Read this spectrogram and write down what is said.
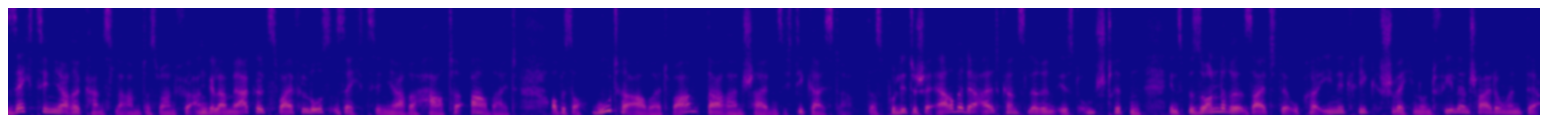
16 Jahre Kanzleramt, das waren für Angela Merkel zweifellos 16 Jahre harte Arbeit. Ob es auch gute Arbeit war, daran scheiden sich die Geister. Das politische Erbe der Altkanzlerin ist umstritten, insbesondere seit der Ukraine-Krieg Schwächen und Fehlentscheidungen der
